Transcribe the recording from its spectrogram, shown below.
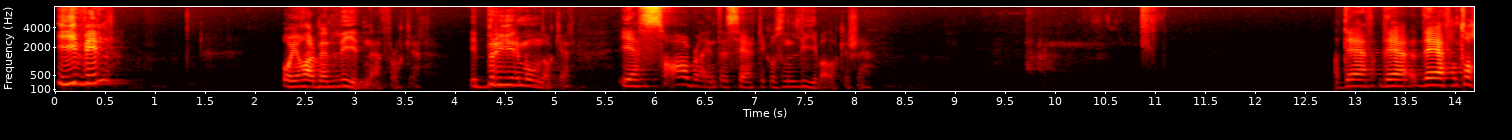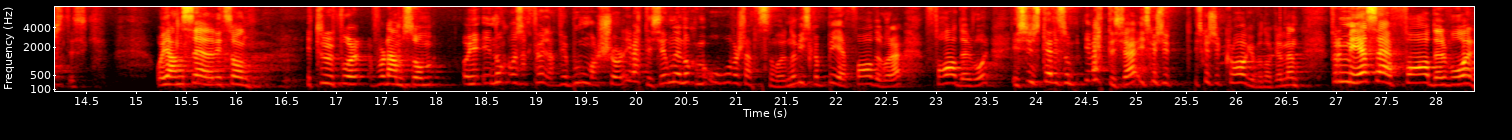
Jeg vil, og jeg har medlidenhet for dere. Jeg bryr meg om dere. Jeg er sabla interessert i hvordan livet deres er. Det, det, det, er fantastisk. Og igjen så er det litt sånn Jeg tror for, for dem som og jeg, Noen ganger føler jeg at vi har bomma sjøl. Jeg vet ikke om det er noe med oversettelsen vår. Når vi skal be Fader vår, Fader vår Jeg synes det er liksom, jeg vet ikke, jeg skal ikke, jeg skal ikke klage på noen, men for meg så er Fader vår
